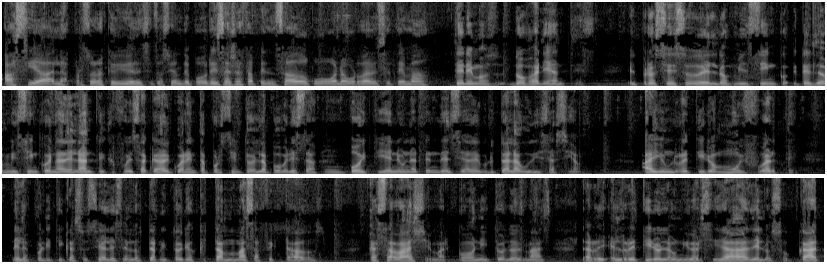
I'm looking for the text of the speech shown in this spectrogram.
hacia las personas que viven en situación de pobreza? ¿Ya está pensado cómo van a abordar ese tema? Tenemos dos variantes. El proceso del 2005, del 2005 en adelante, que fue sacar el 40% de la pobreza, mm. hoy tiene una tendencia de brutal agudización. Hay un retiro muy fuerte de las políticas sociales en los territorios que están más afectados, Casaballe, Marconi y todo lo demás, el retiro en la universidad, de los OCAT,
